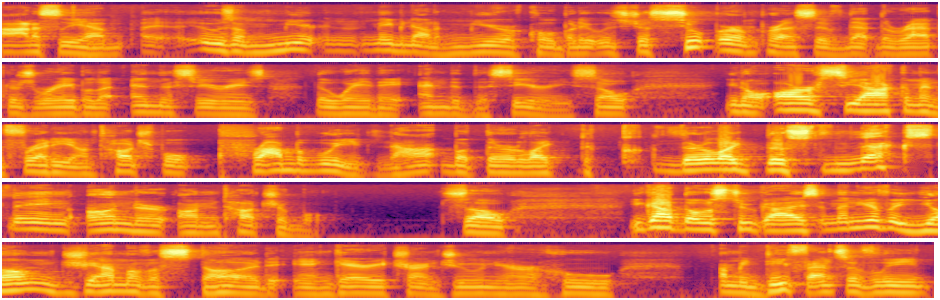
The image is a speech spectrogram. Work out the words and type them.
honestly, it was a maybe not a miracle, but it was just super impressive that the Raptors were able to end the series the way they ended the series. So, you know, are Siakam and Freddie untouchable? Probably not, but they're like the they're like this next thing under untouchable. So, you got those two guys, and then you have a young gem of a stud in Gary Trent Jr., who, I mean, defensively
